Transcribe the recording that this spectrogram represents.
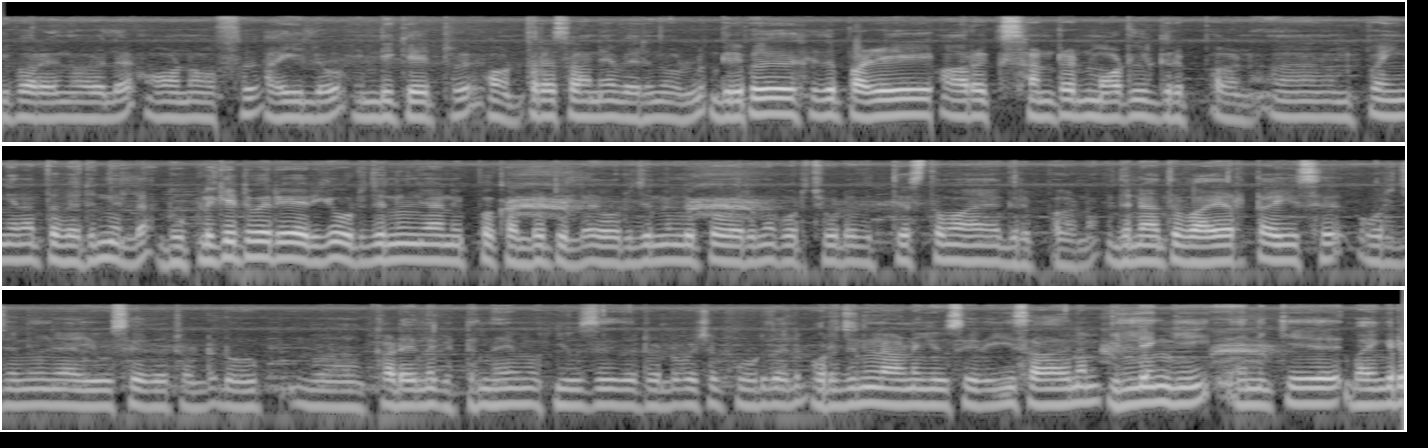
ഈ പറയുന്ന പോലെ ഓൺ ഓഫ് ഐലോ ഇൻഡിക്കേറ്റർ ഓൺ ഇത്ര സാധനമേ വരുന്നുള്ളൂ. ഗ്രിപ്പ് ഇത് പഴയ ആർ എക്സ് ഹൺഡ്രഡ് മോഡൽ ഗ്രിപ്പാണ് ഇപ്പോൾ ഇങ്ങനത്തെ വരുന്നില്ല. ഡ്യൂപ്ലിക്കേറ്റ് വരികയായിരിക്കും. ഒറിജിനൽ ഞാൻ ഇപ്പോൾ കണ്ടിട്ടില്ല. ഒറിജിനൽ ഇപ്പോൾ വരുന്ന കുറച്ചുകൂടെ വ്യത്യസ്തമായ ഗ്രിപ്പാണ് ഇതിനകത്ത് വയർ ടൈസ് ഒറിജിനൽ ഞാൻ യൂസ് ചെയ്തിട്ടുണ്ട്. കടയിൽ നിന്ന് കിട്ടുന്നതും യൂസ് ചെയ്തിട്ടുണ്ട്. പക്ഷേ കൂടുതലും ഒറിജിനലാണ് യൂസ് ചെയ്തത്. ഈ സാധനം ഇല്ലെങ്കിൽ എനിക്ക് ഭയങ്കര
